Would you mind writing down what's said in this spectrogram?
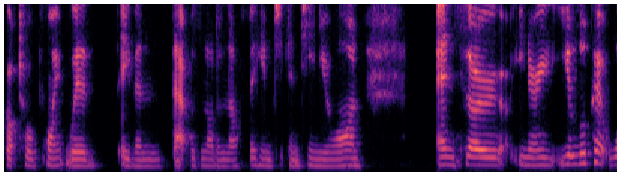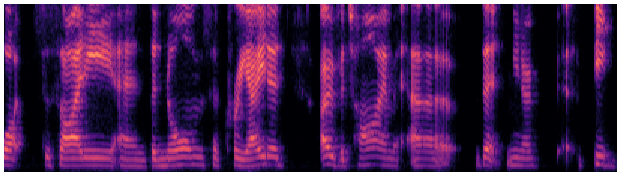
got to a point where even that was not enough for him to continue on. And so, you know, you look at what society and the norms have created over time uh, that, you know, big,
